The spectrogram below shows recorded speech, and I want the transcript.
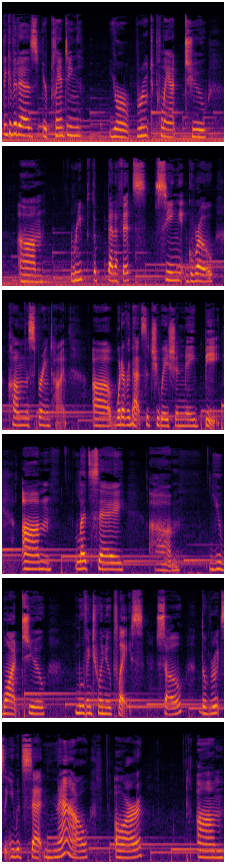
Think of it as you're planting your root plant to um, reap the benefits, seeing it grow come the springtime, uh, whatever that situation may be. Um, let's say um, you want to move into a new place. So the roots that you would set now are um,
